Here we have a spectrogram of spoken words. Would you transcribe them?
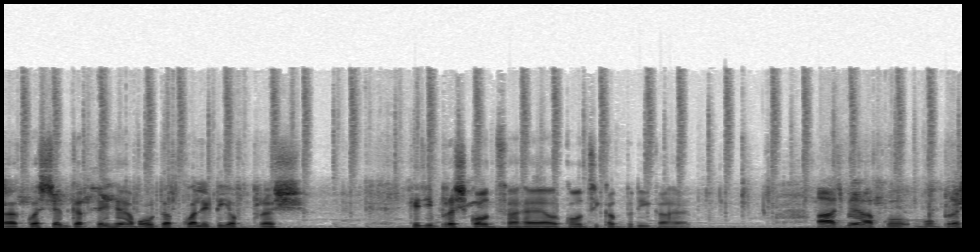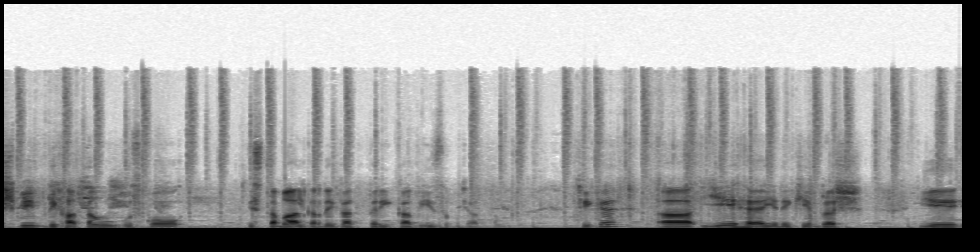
क्वेश्चन करते हैं about the quality of brush कि जी ब्रश कौन सा है और कौन सी कंपनी का है? आज मैं आपको वो ब्रश भी दिखाता हूँ उसको इस्तेमाल करने का तरीका भी समझाता हूँ। ठीक है? आ, ये है ये देखिए ब्रश ये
